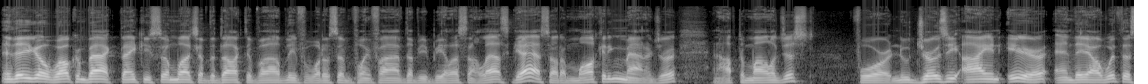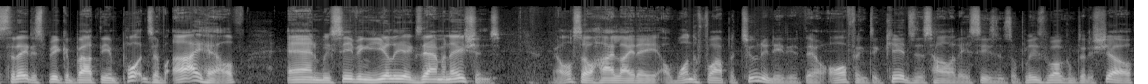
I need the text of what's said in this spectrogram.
And there you go. Welcome back. Thank you so much. I'm the Dr. Bob Lee for 107.5 WBLS. And our last guest are the marketing manager and ophthalmologist for New Jersey Eye and Ear. And they are with us today to speak about the importance of eye health and receiving yearly examinations. They also highlight a, a wonderful opportunity that they're offering to kids this holiday season. So please welcome to the show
